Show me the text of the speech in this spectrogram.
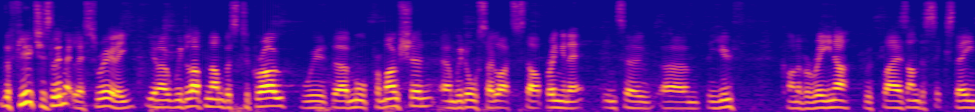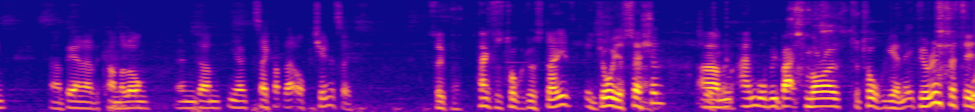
the future's limitless, really. You know, we'd love numbers to grow with uh, more promotion, and we'd also like to start bringing it into um, the youth kind of arena with players under 16 uh, being able to come along and um, you know take up that opportunity. Super. Thanks for talking to us, Dave. Enjoy your session. Um, and we'll be back tomorrow to talk again. If you're interested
